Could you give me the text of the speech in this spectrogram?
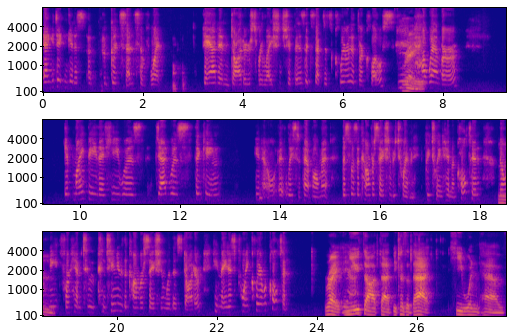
I didn't get a good sense of what dad and daughter's relationship is, except it's clear that they're close. Right. However, it might be that he was, dad was thinking, you know, at least at that moment, this was a conversation between between him and Colton. No Mm. need for him to continue the conversation with his daughter. He made his point clear with Colton. Right. And Yeah. you thought that because of that, he wouldn't have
